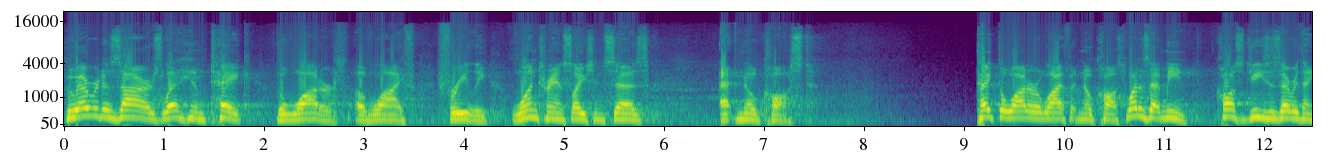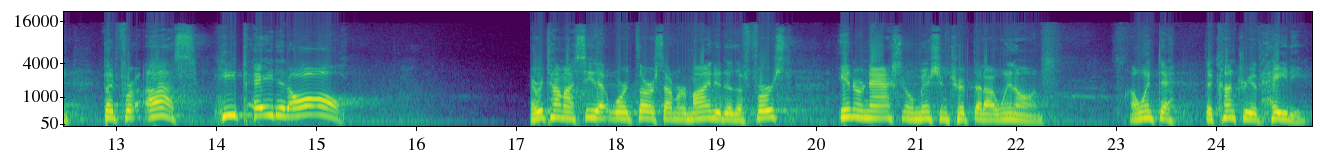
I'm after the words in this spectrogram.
Whoever desires, let him take the water of life freely. One translation says, at no cost. Take the water of life at no cost. What does that mean? Cost Jesus everything. But for us, He paid it all. Every time I see that word thirst, I'm reminded of the first international mission trip that I went on. I went to the country of Haiti.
